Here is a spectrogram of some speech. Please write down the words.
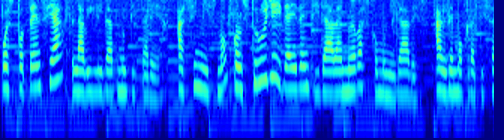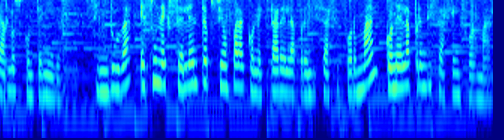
pues potencia la habilidad multitarea. Asimismo, construye y da identidad a nuevas comunidades al democratizar los contenidos. Sin duda, es una excelente opción para conectar el aprendizaje formal con el aprendizaje informal.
